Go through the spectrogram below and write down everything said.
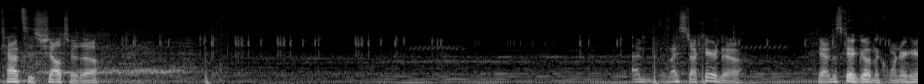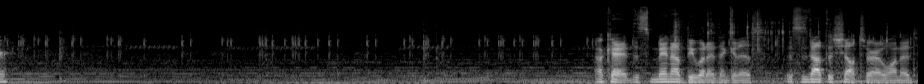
Counts as shelter, though. I'm, am I stuck here? No. Yeah, I'm just gonna go in the corner here. Okay, this may not be what I think it is. This is not the shelter I wanted.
